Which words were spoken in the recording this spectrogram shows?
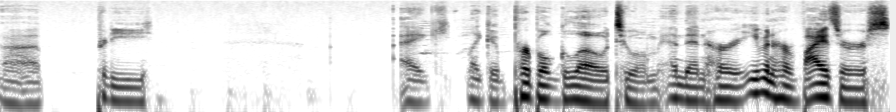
uh, pretty like like a purple glow to them, and then her even her visors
